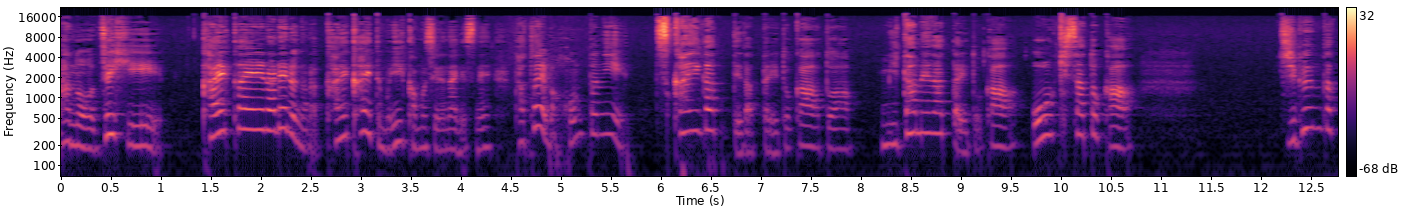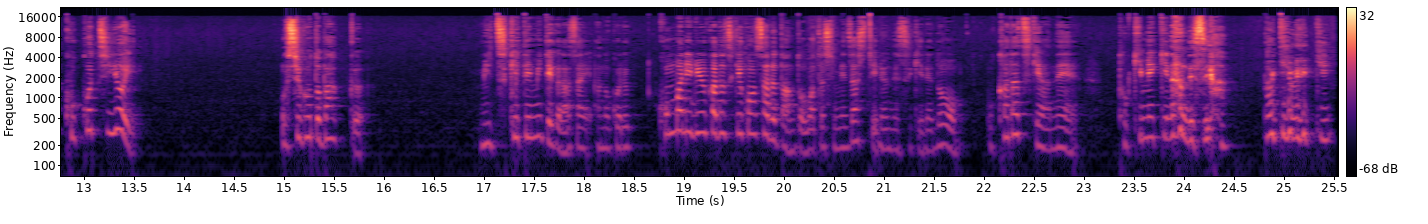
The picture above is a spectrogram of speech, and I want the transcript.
あの、ぜひ、買い替えられるなら買い替えてもいいかもしれないですね。例えば本当に使い勝手だったりとか、あとは見た目だったりとか、大きさとか、自分が心地よいお仕事バッグ、見つけてみてください。あの、これ、こんまり流片付けコンサルタントを私目指しているんですけれど、お片付けはね、ときめきなんですよ。ときめき。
